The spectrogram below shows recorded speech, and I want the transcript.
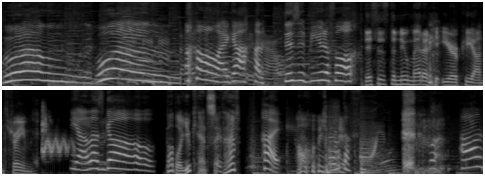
Whoa. Whoa. Oh my god. This is beautiful. This is the new meta to ERP on stream. Yeah, let's go. Bubble, you can't say that. Hi. Oh, What the f- What? Huh?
